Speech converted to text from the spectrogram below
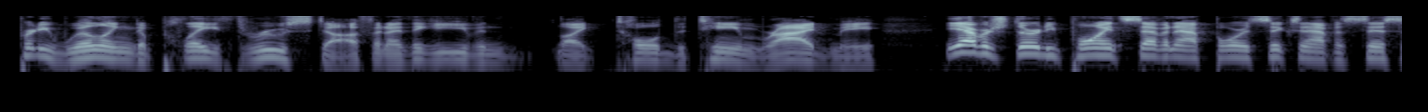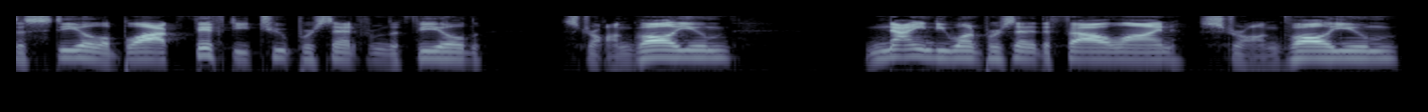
pretty willing to play through stuff, and I think he even like told the team, "Ride me." He averaged 30 points, 7.5 boards, 6.5 assists, a steal, a block, 52% from the field, strong volume, 91% at the foul line, strong volume.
